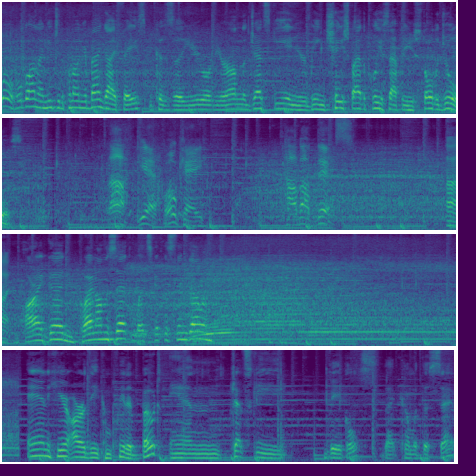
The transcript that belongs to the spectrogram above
Whoa, hold on. I need you to put on your bad guy face because uh, you're, you're on the jet ski and you're being chased by the police after you stole the jewels. Ah, yeah, okay. How about this? Uh, Alright, good. Quiet on the set. Let's get this thing going. And here are the completed boat and jet ski vehicles that come with this set.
